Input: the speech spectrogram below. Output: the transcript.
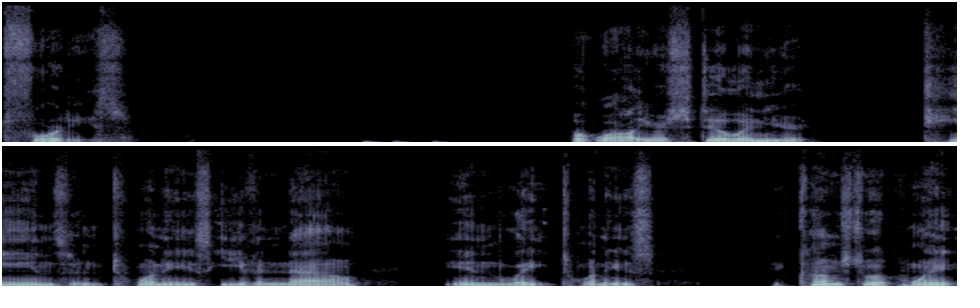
40s. But while you're still in your teens and 20s, even now in late 20s, it comes to a point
